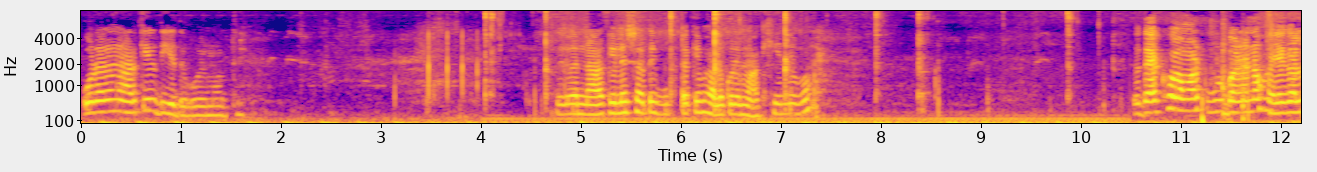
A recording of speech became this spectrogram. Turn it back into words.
কোরানো নারকেল দিয়ে দেবো এর মধ্যে। এবার নারকেলের সাথে গুড়টাকে ভালো করে মাখিয়ে নেব। তো দেখো আমার পুর বানানো হয়ে গেল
